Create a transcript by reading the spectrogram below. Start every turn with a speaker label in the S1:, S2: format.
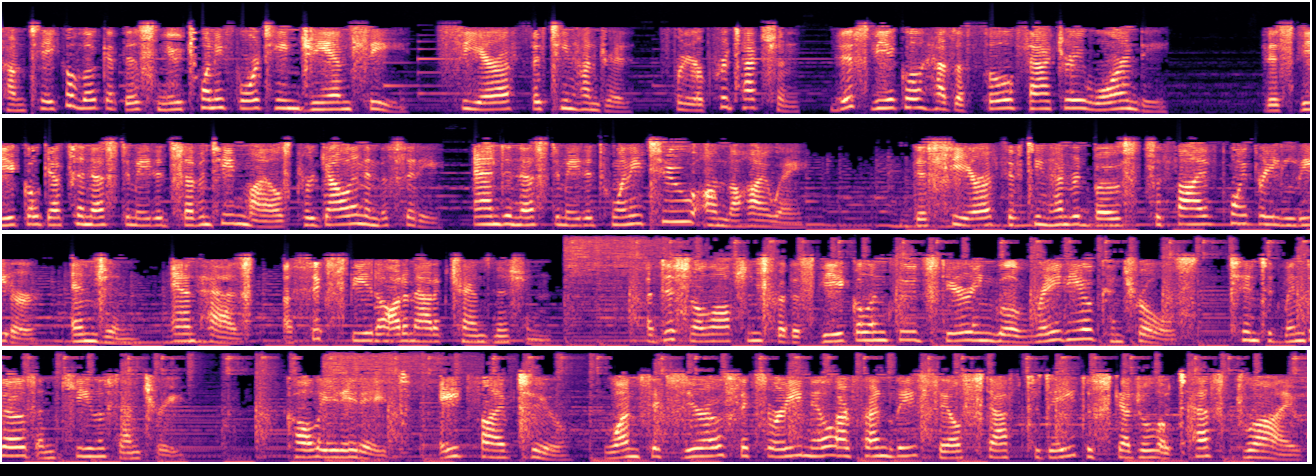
S1: Come take a look at this new 2014 GMC Sierra 1500. For your protection, this vehicle has a full factory warranty. This vehicle gets an estimated 17 miles per gallon in the city, and an estimated 22 on the highway. This Sierra 1500 boasts a 5.3-liter engine, and has a 6-speed automatic transmission. Additional options for this vehicle include steering wheel radio controls, tinted windows and keyless entry. Call 888-852-1606 or email our friendly sales staff today to schedule a test drive.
